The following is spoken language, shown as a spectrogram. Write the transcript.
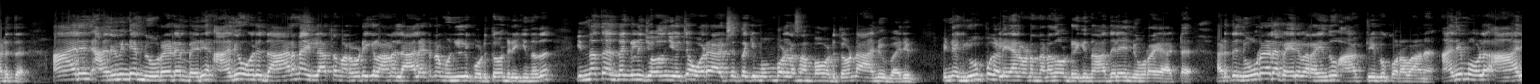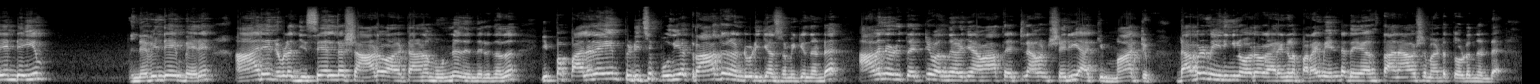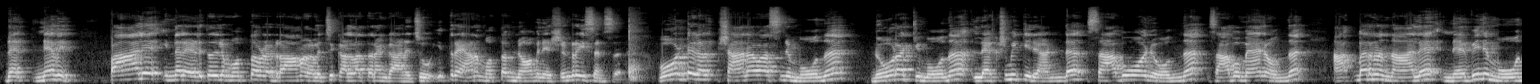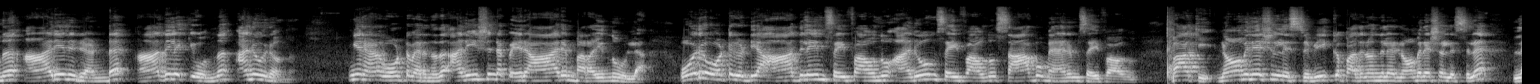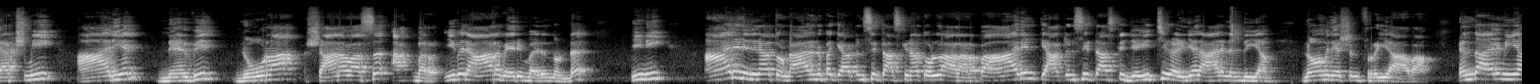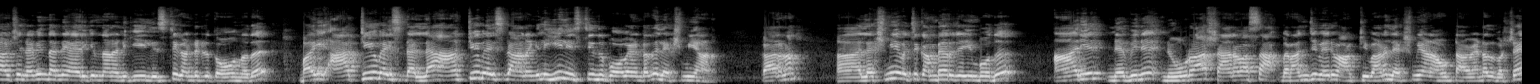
അടുത്ത്. ആര്യൻ അനുവിന്റെയും നൂറയുടെയും പേര്. അനു ഒരു ധാരണ ഇല്ലാത്ത മറുപടികളാണ് ലാലേട്ടന്റെ മുന്നിൽ കൊടുത്തുകൊണ്ടിരിക്കുന്നത് ഇന്നത്തെ എന്തെങ്കിലും ചോദ്യം ചോദിച്ചാൽ ഒരാഴ്ചത്തേക്ക് മുമ്പുള്ള സംഭവം എടുത്തുകൊണ്ട് അനു വരും. പിന്നെ ഗ്രൂപ്പ് കളിയാണ് അവിടെ നടന്നുകൊണ്ടിരിക്കുന്ന അതിലെ നൂറയായിട്ട്. അടുത്ത് നൂറയുടെ പേര് പറയുന്നു ആക്റ്റീവ് കുറവാണ്. അനുമോൾ ആര്യന്റെയും നെവിന്റെയും പേര് ആര്യൻ ഇവിടെ ജിസേലിന്റെ ഷാഡോ ആയിട്ടാണ് മുന്നിൽ നിന്നിരുന്നത്. ഇപ്പം പലരെയും പിടിച്ച് പുതിയ ട്രാക്ക് കണ്ടുപിടിക്കാൻ ശ്രമിക്കുന്നുണ്ട്. അവനൊരു തെറ്റ് വന്നു കഴിഞ്ഞാൽ ആ തെറ്റിനെ അവൻ ശരിയാക്കി മാറ്റും. ഡബിൾ മീനിങ്ങിൽ ഓരോ കാര്യങ്ങൾ പറയും. എന്റെ ദേഹത്ത് അനാവശ്യമായിട്ട് തൊടുന്നുണ്ട്. ദെൻ നെവിൻ പാൽ ഇന്നലെ എടുത്തതിൽ മൊത്തം ഇവിടെ ഡ്രാമ കളിച്ച് കള്ളത്തരം കാണിച്ചു. ഇത്രയാണ് മൊത്തം നോമിനേഷൻ റീസൺസ് വോട്ടുകൾ ഷാനവാസിന് മൂന്ന് നൂറയ്ക്ക് മൂന്ന് ലക്ഷ്മിക്ക് രണ്ട് സാബുമോന് ഒന്ന് സാബുമാൻ ഒന്ന് അക്ബറിന് നാല് നെവിന് മൂന്ന് ആര്യന് രണ്ട് ആദിലയ്ക്ക് ഒന്ന് അനുവിന് ഒന്ന്. ഇങ്ങനെയാണ് വോട്ട് വരുന്നത്. അനീഷിന്റെ പേര് ആരും പറയുന്നുമില്ല. ഒരു വോട്ട് കിട്ടിയ ആദിലയും സേഫ് ആവുന്നു അനുവും സേഫ് ആവുന്നു സാബു മാനും സേഫ് ആവുന്നു. ബാക്കി നോമിനേഷൻ ലിസ്റ്റ് വീക്ക് പതിനൊന്നിലെ നോമിനേഷൻ ലിസ്റ്റിൽ ലക്ഷ്മി ആര്യൻ നെവിൻ നൂറ ഷാനവാസ് അക്ബർ. ഇവർ ആറ് പേരും വരുന്നുണ്ട്. ഇനി ആര്യൻ ഇതിനകത്തുണ്ട്. ആര്യൻ ഇപ്പൊ ക്യാപ്റ്റൻസി ടാസ്കിനകത്തുള്ള ആളാണ്. അപ്പൊ ആര്യൻ ക്യാപ്റ്റൻസി ടാസ്ക് ജയിച്ചു കഴിഞ്ഞാൽ ആര്യൻ എന്ത് ചെയ്യാം? നോമിനേഷൻ ഫ്രീ ആവാം. എന്തായാലും ഈ ആഴ്ച നവീൻ തന്നെ ആയിരിക്കും എന്നാണ് എനിക്ക് ഈ ലിസ്റ്റ് കണ്ടിട്ട് തോന്നുന്നത്. ബൈ ആക്റ്റീവ് ബേസ്ഡ് അല്ല ആക്റ്റീവ് ബേസ്ഡ് ആണെങ്കിൽ ഈ ലിസ്റ്റിൽ നിന്ന് പോവേണ്ടത് ലക്ഷ്മിയാണ്. കാരണം ലക്ഷ്മിയെ വെച്ച് കമ്പയർ ചെയ്യുമ്പോൾ ആര്യൻ നബിന് നൂറ ഷാനവാസ അക്ബർ അഞ്ച് പേരും ആക്റ്റീവാണ് ലക്ഷ്മിയാണ് ഔട്ട് ആവേണ്ടത്. പക്ഷേ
